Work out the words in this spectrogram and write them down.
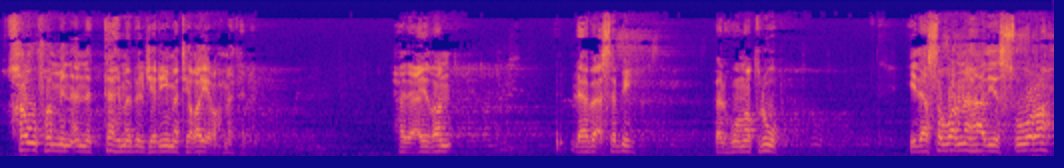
خوفا من أن نتهم بالجريمة غيره مثلا. هذا أيضا لا بأس به بل هو مطلوب. إذا صورنا هذه الصورة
